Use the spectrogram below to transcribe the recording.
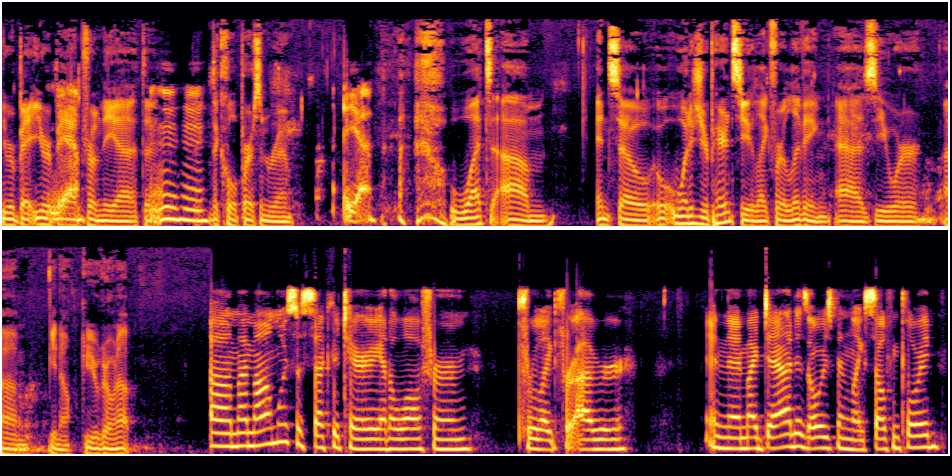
You were ba- you were banned Yeah. Mm-hmm. from the uh, the the cool person room. yeah, What um and so what did your parents do like for a living as you were um you know you were growing up? uh, my mom was a secretary at a law firm for like forever, and then my dad has always been like self-employed.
